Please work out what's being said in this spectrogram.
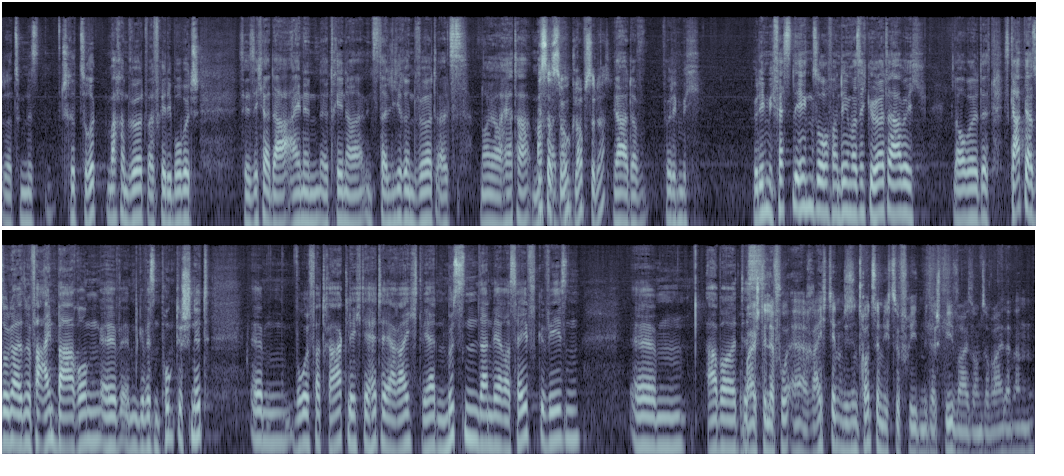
oder zumindest einen Schritt zurück machen wird, weil Freddy Bobic sehr sicher da einen äh, Trainer installieren wird als neuer Hertha. Ist das so? Glaubst du das? Ja, da würde ich mich, würde ich mich festlegen, so von dem, was ich gehört habe. Ich glaube, das, es gab ja sogar eine Vereinbarung äh, im gewissen Punkteschnitt ähm, wohl vertraglich, der hätte erreicht werden müssen, dann wäre er safe gewesen. Ähm, aber Wobei, stell dir vor, er erreicht den und die sind trotzdem nicht zufrieden mit der Spielweise und so weiter. Dann,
